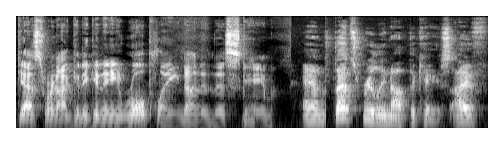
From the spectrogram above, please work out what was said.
guess we're not going to get any role playing done in this game. And that's really not the case. I've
